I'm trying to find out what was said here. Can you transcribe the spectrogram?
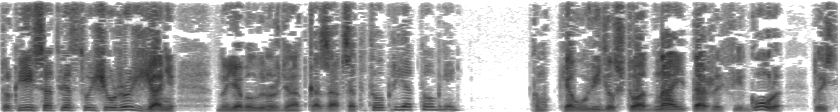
только ей соответствующего жужжания — но я был вынужден отказаться от этого приятного мнения, потому как я увидел, что одна и та же фигура, то есть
